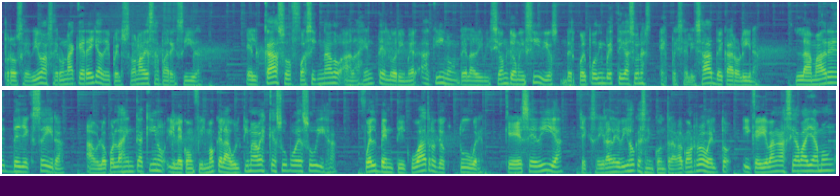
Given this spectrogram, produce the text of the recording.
procedió a hacer una querella de persona desaparecida. El caso fue asignado al agente Lorimer Aquino de la División de Homicidios del Cuerpo de Investigaciones Especializadas de Carolina. La madre de Yexeira habló con la agente Aquino y le confirmó que la última vez que supo de su hija fue el 24 de octubre, que ese día Yexeira le dijo que se encontraba con Roberto y que iban hacia Bayamón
